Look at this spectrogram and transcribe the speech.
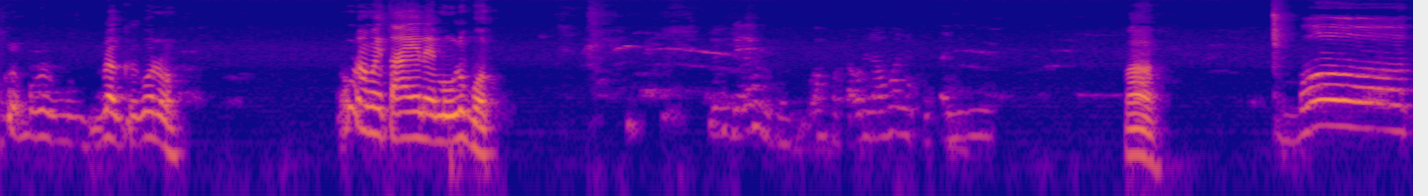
okay, vlog ka ko, no? Ano na may tayo na imong lubot? Ang. Ha? Bot!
